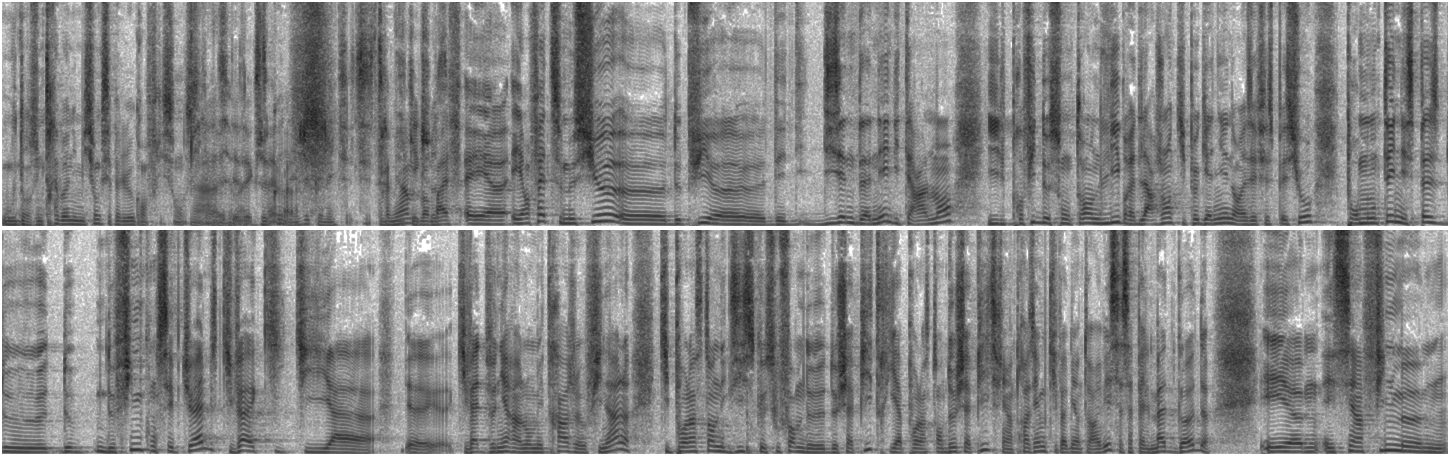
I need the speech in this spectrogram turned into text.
ou dans une très bonne émission qui s'appelle Le Grand Frisson aussi Ah, des vrai, extraits, je connais, voilà. je connais. C'est- très bien. quelque Bon, chose. bref. Et, euh, et en fait, ce monsieur, euh, depuis euh, des di- dizaines d'années, littéralement, il profite de son temps libre et de l'argent qu'il peut gagner dans les effets spéciaux pour monter une espèce de, de, film conceptuel qui va, qui, qui, a, euh, qui va devenir un long métrage au final, qui pour l'instant n'existe que sous forme de, chapitres. Il y a pour l'instant deux chapitres, il y a un troisième qui va bientôt arriver, ça s'appelle Mad God. Et, euh, et c'est un film.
